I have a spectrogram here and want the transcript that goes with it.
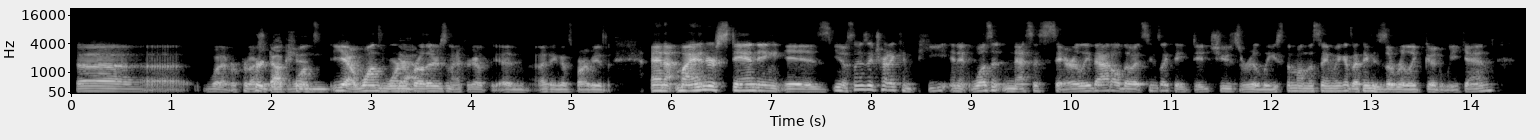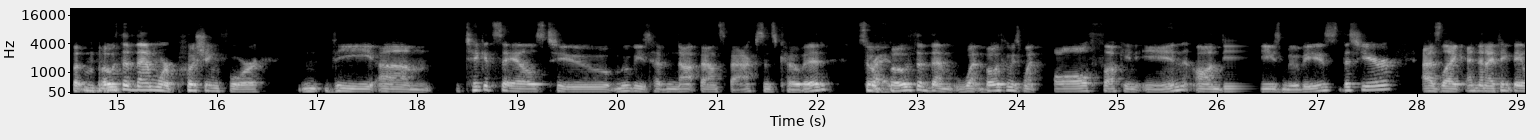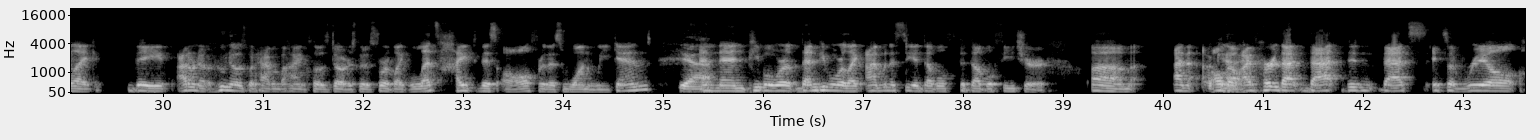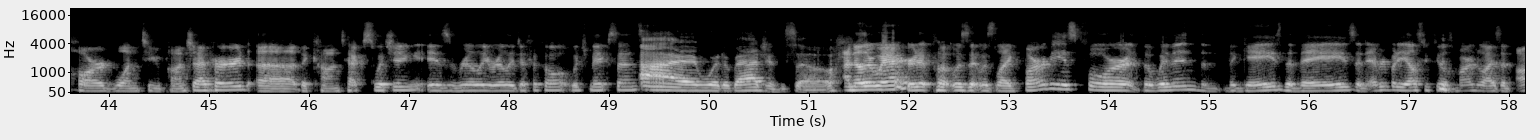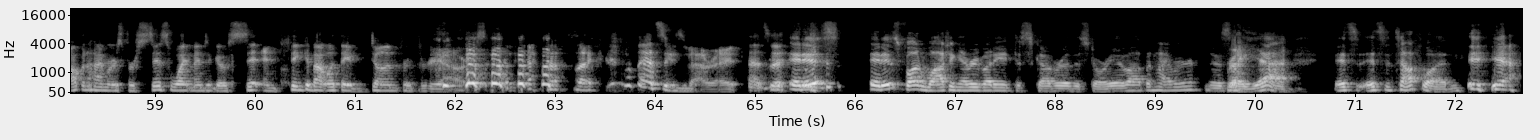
uh whatever production, Production. ones yeah one's warner Yeah. brothers and i forgot the and i think that's barbie's and my understanding is you know sometimes they try to compete and it wasn't necessarily that although it seems like they did choose to release them on the same weekends i think this is a really good weekend but Mhm. both of them were pushing for the um ticket sales to movies have not bounced back since covid so Right. both of them went both movies went all fucking in on these movies this year as like and then i think they like they i don't know who knows what happened behind closed doors but it's sort of like let's hype this all for this one weekend Yeah. and then people were then people were like i'm going to see a double the double feature um and although i've heard that that didn't that's it's a real hard one two punch i've heard uh the context switching is really really difficult which makes sense I would imagine so. Another way I heard it put was it was like Barbie is for the women, the, the gays, the theys, and everybody else who feels marginalized, and Oppenheimer is for cis white men to go sit and think about what they've done for three hours. I was like, that seems about right. That's it. It is it is fun watching everybody discover the story of Oppenheimer. It's Right. like, yeah, it's it's a tough one. yeah,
